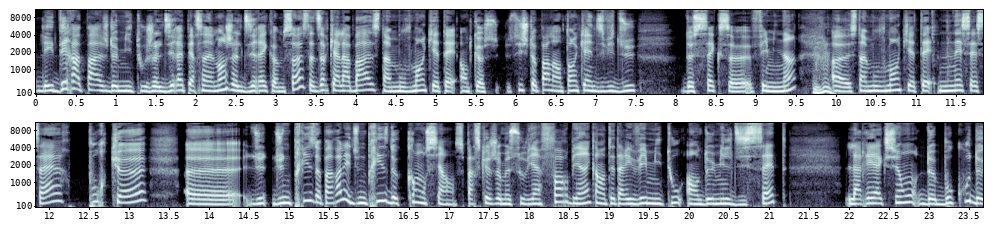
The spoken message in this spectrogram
les dérapages de MeToo, je le dirais personnellement, je le dirais comme ça, c'est-à-dire qu'à la base, c'est un mouvement qui était, en tout cas, si je te parle en tant qu'individu de sexe euh, féminin, mm-hmm. euh, c'est un mouvement qui était nécessaire pour que euh, d'une prise de parole et d'une prise de conscience. Parce que je me souviens fort bien quand est arrivé MeToo en 2017, la réaction de beaucoup de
